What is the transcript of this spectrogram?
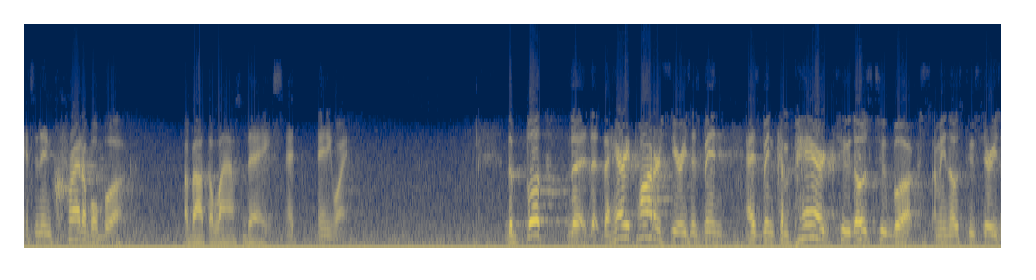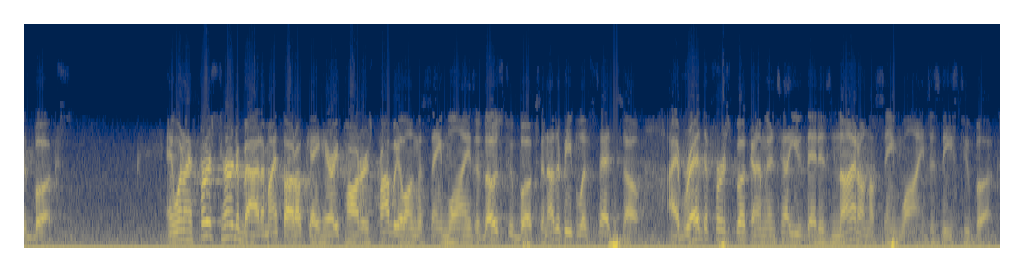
It's an incredible book about the last days. Anyway, the book, the, the, the, Harry Potter series has been, has been compared to those two books. I mean, those two series of books. And when I first heard about him, I thought, okay, Harry Potter is probably along the same lines of those two books, and other people have said so. I've read the first book, and I'm going to tell you that is not on the same lines as these two books.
